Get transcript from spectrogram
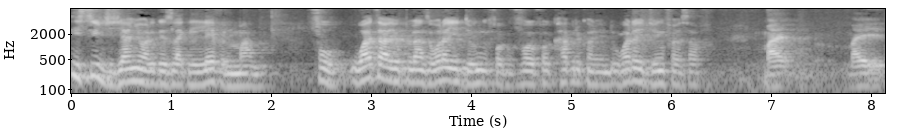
It's January. There's like 11 months. For what are your plans? What are you doing for, for, for Capricorn? And what are you doing for yourself? My, my,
